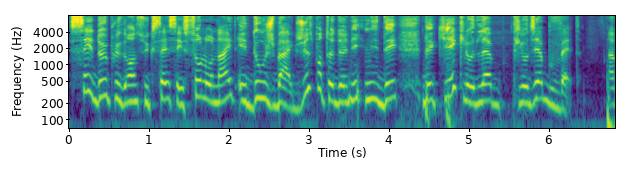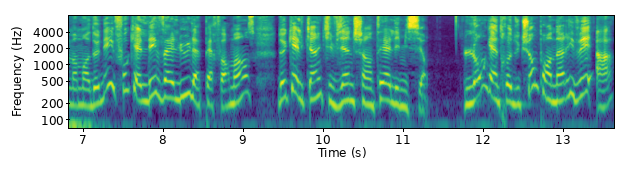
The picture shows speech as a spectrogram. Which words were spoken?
Ses deux plus grands succès, c'est Solo Night et Douchebag, juste pour te donner une idée de qui est Claudia, Claudia Bouvette à un moment donné, il faut qu'elle évalue la performance de quelqu'un qui vient de chanter à l'émission. Longue introduction pour en arriver à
